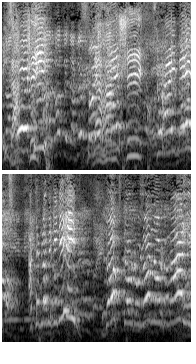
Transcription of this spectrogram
להמשיך! להמשיך! זו האמת! אתם לא מבינים! דוקטור הוא לא נורמלי!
